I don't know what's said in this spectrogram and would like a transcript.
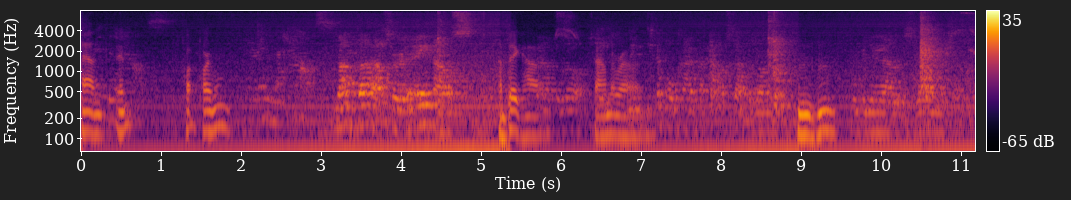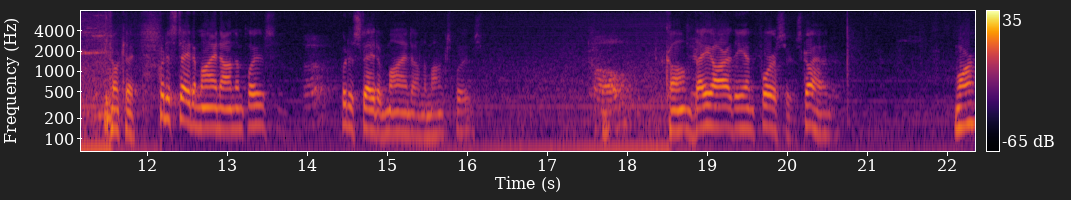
And, in the and- house. pa- pardon? They're in the house. Not the house or a house A big down the house, road. down the road. Typical kind of a house down the road. hmm Okay. Put a state of mind on them, please. Huh? Put a state of mind on the monks, please. Calm. Calm. They are the enforcers. Go ahead. More?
